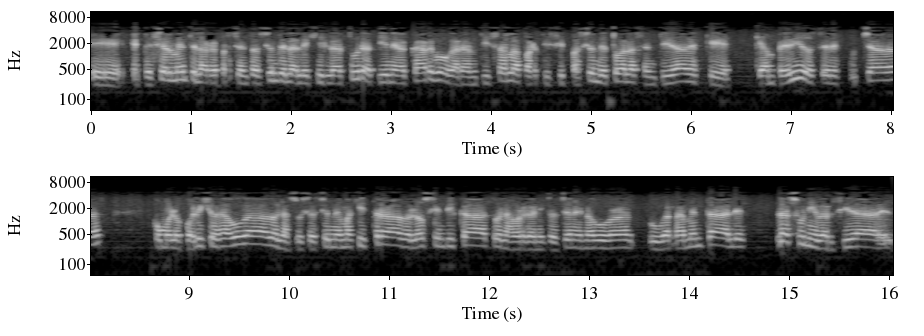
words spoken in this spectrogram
eh, especialmente la representación de la legislatura, tiene a cargo garantizar la participación de todas las entidades que, que han pedido ser escuchadas, como los colegios de abogados, la Asociación de Magistrados, los sindicatos, las organizaciones no gubernamentales, las universidades,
